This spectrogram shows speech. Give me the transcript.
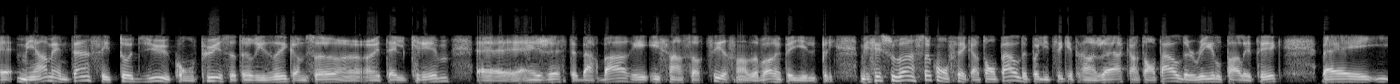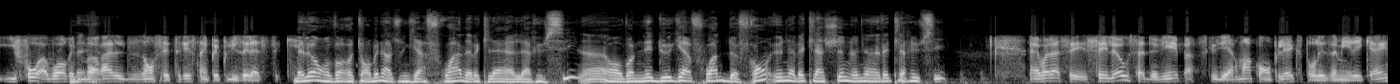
Euh, mais en même temps, c'est odieux qu'on puisse autoriser comme ça un, tel crime, euh, un geste barbare et, s'en sortir sans avoir à payer le prix. Mais c'est souvent ça qu'on fait quand on parle de politique étrangère, quand on parle de real politique. Ben, il faut avoir une morale, disons, c'est triste, un peu plus élastique. Mais là, on va retomber dans une guerre froide avec la, la Russie. Là. On va mener deux guerres froides de front, une avec la Chine, une avec la Russie? Et voilà, c'est là où ça devient particulièrement complexe pour les Américains.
